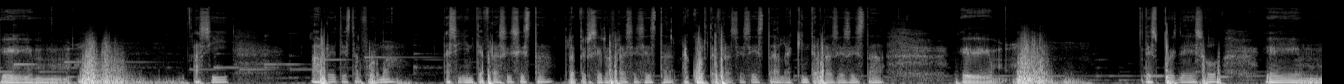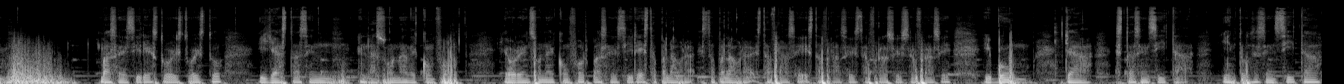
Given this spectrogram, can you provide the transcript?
em, así, abres de esta forma. La siguiente frase es esta, la tercera frase es esta, la cuarta frase es esta, la quinta frase es esta. Em, después de eso, em, vas a decir esto, esto, esto, y ya estás en, en, la zona de confort. Y ahora en zona de confort vas a decir esta palabra, esta palabra, esta frase, esta frase, esta frase, esta frase, y boom, ya estás en cita. Y entonces en cita,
